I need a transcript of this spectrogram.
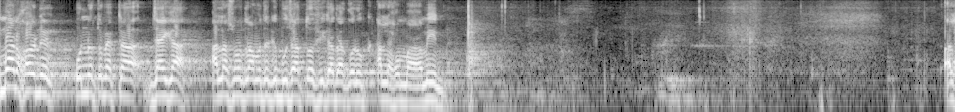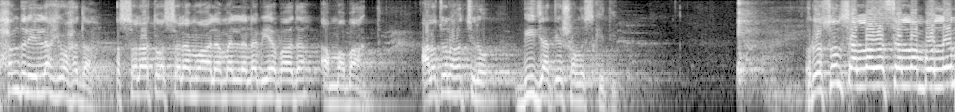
ইমান হরণের অন্যতম একটা জায়গা। আল্লাহ সুমত আমাদেরকে বুঝার তৌফিক আদা করুক। আল্লাহ আমিন। আলহামদুলিল্লাহ ওয়াহাদা। আসসালাতু আসসালামু আলা মাল্লা নবী আবাদা আম্মা বাদ। আলোচনা হচ্ছিল বি জাতীয় সংস্কৃতি। রসুল সাল্লাহ সাল্লাম বললেন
